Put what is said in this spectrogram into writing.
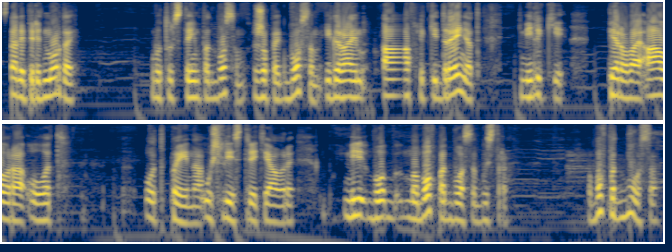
Стали перед мордой. Вот тут стоим под боссом, жопой к боссам. Играем афлики дренят, милики. Первая аура от от Пейна. Ушли с третьей ауры. Ми- бо- мобов под босса, быстро. Мобов под босса.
